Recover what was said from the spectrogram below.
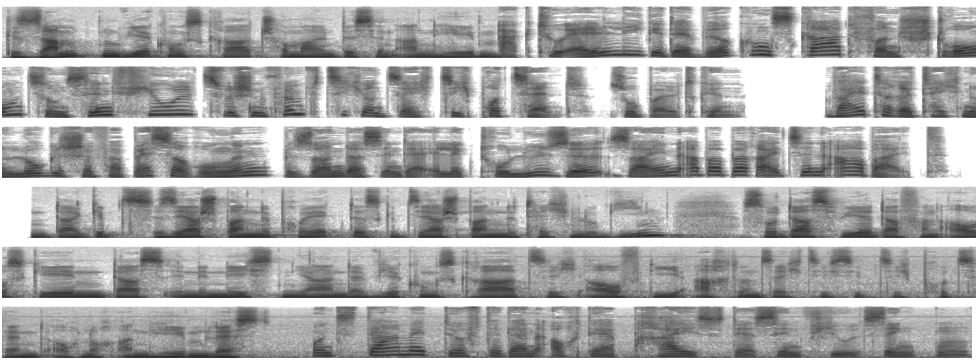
gesamten Wirkungsgrad schon mal ein bisschen anheben. Aktuell liege der Wirkungsgrad von Strom zum Synfuel zwischen 50 und 60 Prozent, so Böltgen. Weitere technologische Verbesserungen, besonders in der Elektrolyse, seien aber bereits in Arbeit. Da gibt es sehr spannende Projekte, es gibt sehr spannende Technologien, sodass wir davon ausgehen, dass in den nächsten Jahren der Wirkungsgrad sich auf die 68, 70 Prozent auch noch anheben lässt. Und damit dürfte dann auch der Preis der Synfuels sinken,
